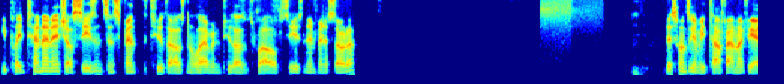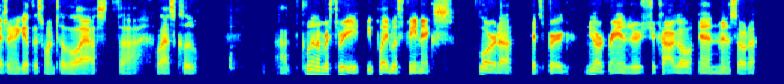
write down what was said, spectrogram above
He played 10 NHL seasons and spent the 2011 2012 season in Minnesota. this one's gonna be tough. I don't know if you guys are gonna get this one till the last uh, last clue. Uh, clue number three: He played with Phoenix, Florida, Pittsburgh, New York Rangers, Chicago, and Minnesota.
